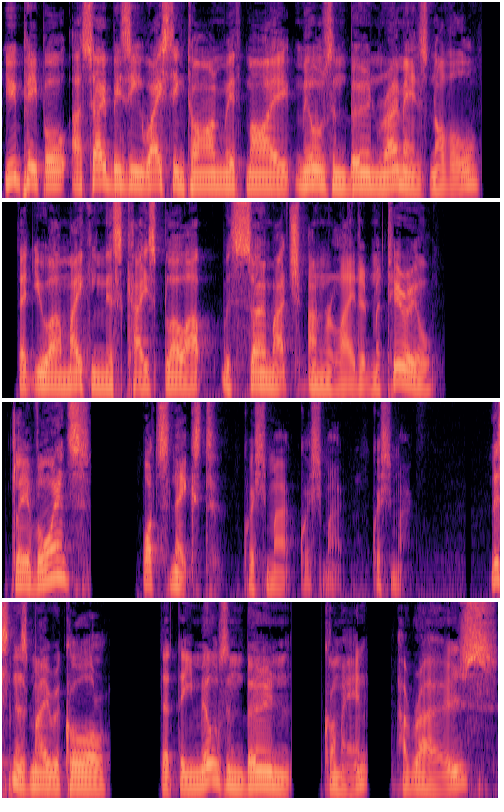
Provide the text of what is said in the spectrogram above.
You people are so busy wasting time with my Mills and Boon romance novel that you are making this case blow up with so much unrelated material. Clairvoyance? What's next? Question mark, question mark, question mark. Listeners may recall that the Mills and Boon comment arose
